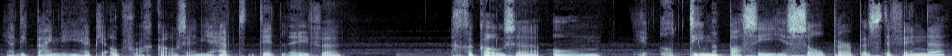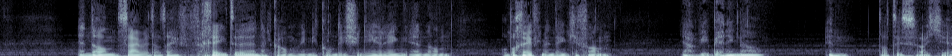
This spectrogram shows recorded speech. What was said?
ja, die pijn die heb je ook voor gekozen. En je hebt dit leven gekozen om je ultieme passie, je soul purpose te vinden. En dan zijn we dat even vergeten en dan komen we in die conditionering. En dan op een gegeven moment denk je van, ja, wie ben ik nou? En dat is wat je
